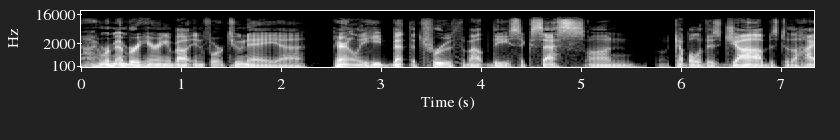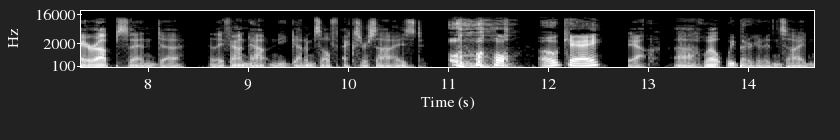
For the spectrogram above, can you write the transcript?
I remember hearing about Infortune. Uh, apparently, he'd bet the truth about the success on a couple of his jobs to the higher ups, and uh, they found out, and he got himself exercised. Oh, okay. Yeah. Uh, well, we better get inside.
